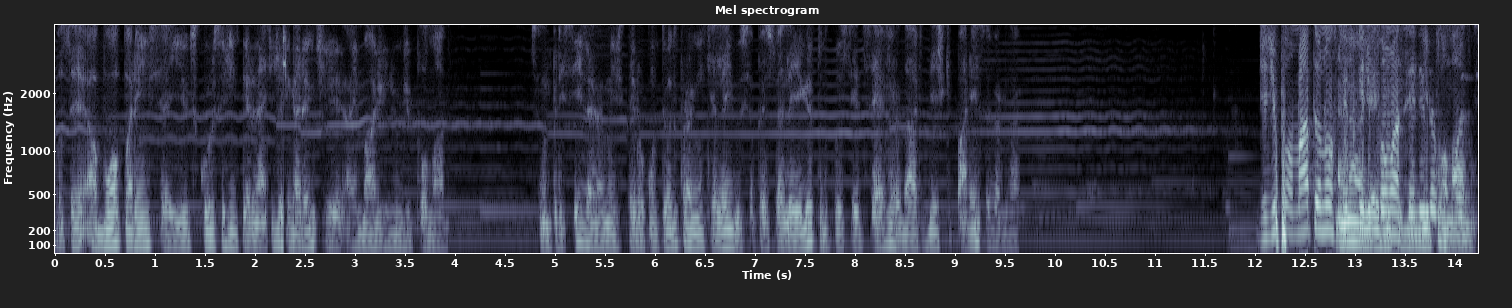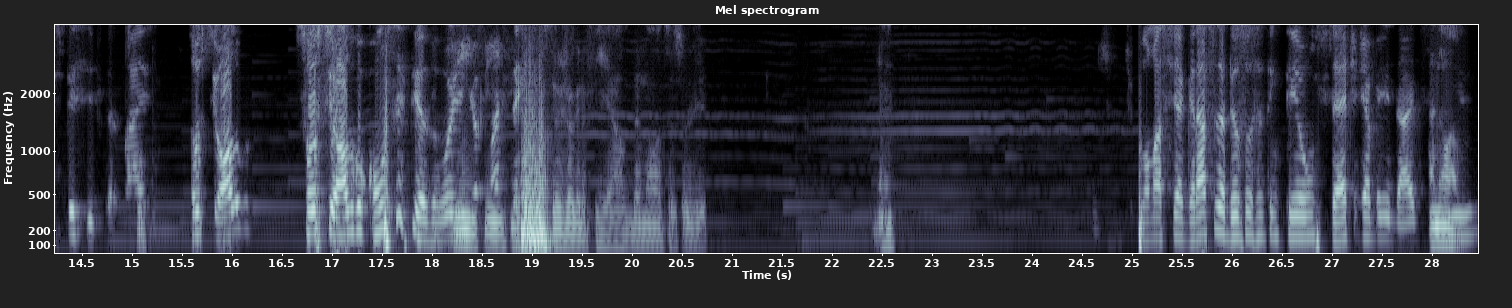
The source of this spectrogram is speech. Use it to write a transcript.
Você, a boa aparência e o discurso de internet já te garante a imagem de um diplomado. Você não precisa realmente ter o conteúdo para alguém que é leigo. Se a pessoa é leiga, tudo que você disser é verdade, desde que pareça verdade. De diplomata eu não sei, não, porque diplomacia lida com coisas específicas, mas sociólogo, sociólogo com certeza. Hoje sim, sim, sim. Professor de geografia, algo da nossa sociologia. Né? Diplomacia, graças a Deus, você tem que ter um set de habilidades ah, não. Que,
